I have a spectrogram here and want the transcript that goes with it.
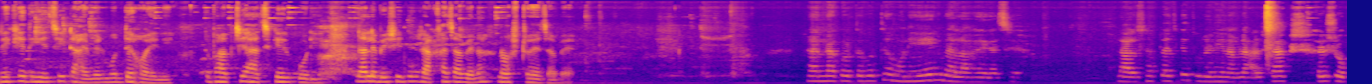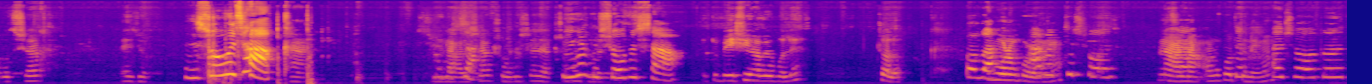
রেখে দিয়েছি টাইমের মধ্যে হয়নি। তো ভাবছি আজকের করি। নাহলে বেশি দিন রাখা যাবে না নষ্ট হয়ে যাবে। রান্না করতে করতে অনেক বেলা হয়ে গেছে। লাল শাকটা আজকে তুলে নিলাম। লাল শাক সবুজ শাক এই যে সবুজ শাক? হ্যাঁ। লাল শাক সবুজ শাক একসঙ্গে। সবুজ শাক। একটু বেশি হবে বলে। চলো। গরম করে। না। না আমি করতে নেই মা। সবুজ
